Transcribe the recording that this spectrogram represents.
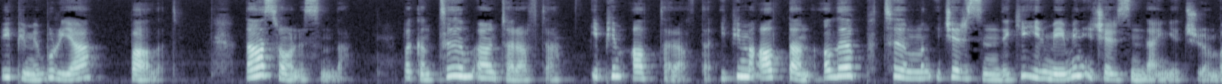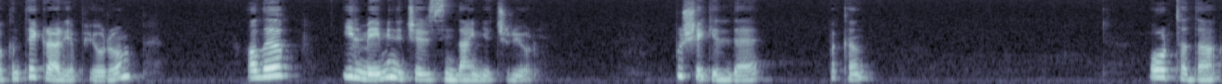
ipimi buraya bağladım. Daha sonrasında bakın tığım ön tarafta. ipim alt tarafta. İpimi alttan alıp tığımın içerisindeki ilmeğimin içerisinden geçiriyorum. Bakın tekrar yapıyorum. Alıp ilmeğimin içerisinden geçiriyorum. Bu şekilde bakın ortada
